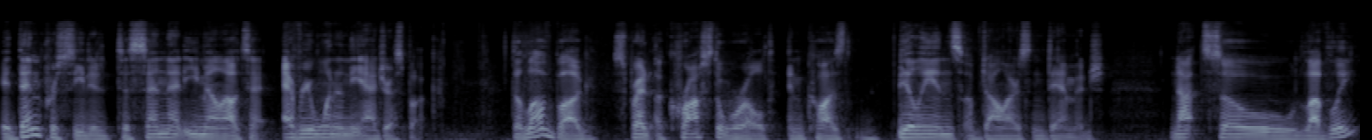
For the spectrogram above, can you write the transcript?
It then proceeded to send that email out to everyone in the address book. The love bug spread across the world and caused billions of dollars in damage. Not so lovely?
